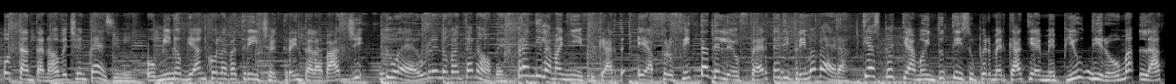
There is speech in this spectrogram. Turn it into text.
89 centesimi. Omino bianco lavatrice 30 lavaggi 2,99 euro. Prendi la Magnificard e approfitta delle offerte di primavera. Ti aspettiamo in tutti i supermercati M+, di Roma, Lazio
